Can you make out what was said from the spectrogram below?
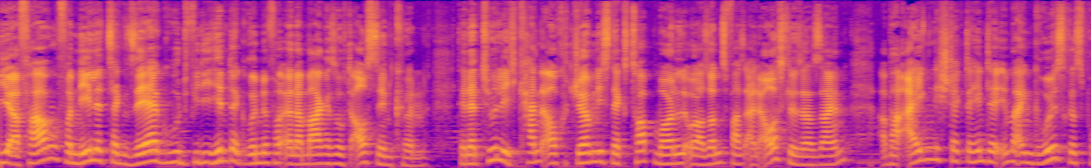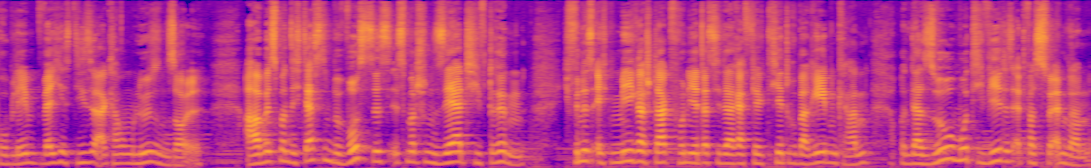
Die Erfahrung von Nele zeigt sehr gut, wie die Hintergründe von einer Magersucht aussehen können. Denn natürlich kann auch Germany's Next Top Model oder sonst was ein Auslöser sein, aber eigentlich steckt dahinter immer ein größeres Problem, welches diese Erkrankung lösen soll. Aber bis man sich dessen bewusst ist, ist man schon sehr tief drin. Ich finde es echt mega stark von ihr, dass sie da reflektiert drüber reden kann und da so motiviert ist, etwas zu ändern.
